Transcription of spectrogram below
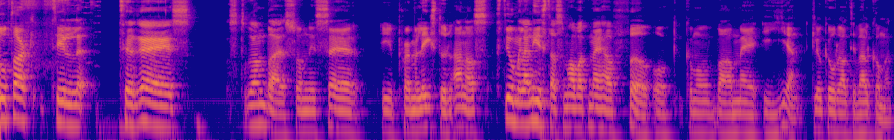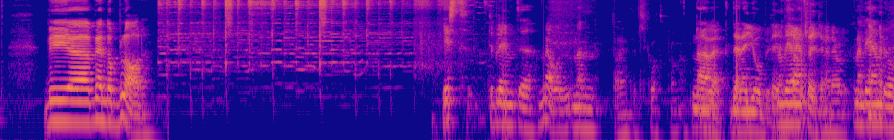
Stort tack till Therese Strömberg som ni ser i Premier League-studion annars. Stor milanista som har varit med här förr och kommer att vara med igen. Kloka ord är alltid välkommet. Vi eh, vänder blad. Visst, det blev inte mål, men, Det är inte ett skott på mål. Nej, jag vet. Den är jobbig. Det Men vi är dålig. men det är ändå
